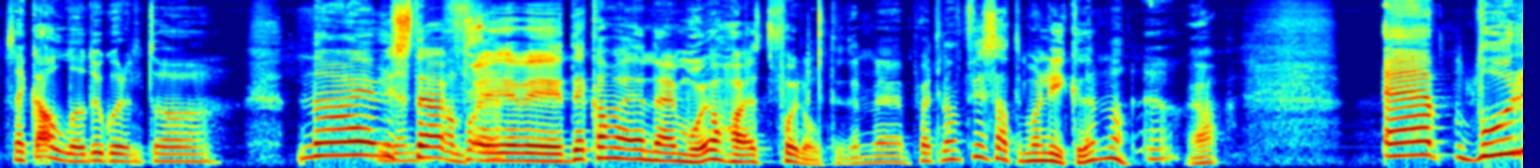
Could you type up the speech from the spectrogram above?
Så det er ikke alle du går rundt og Nei, hvis det er for, jeg, det kan være, nei, Jeg må jo ha et forhold til dem eh, på et eller annet vis. At de må like dem, da. Ja. eh, Hvor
